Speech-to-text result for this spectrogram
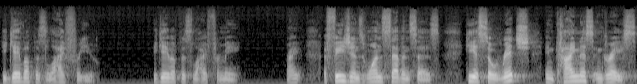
he gave up his life for you. He gave up his life for me, right? Ephesians 1 7 says, He is so rich in kindness and grace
